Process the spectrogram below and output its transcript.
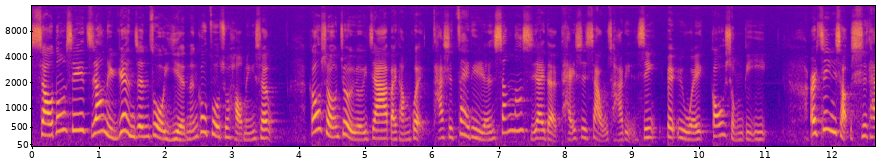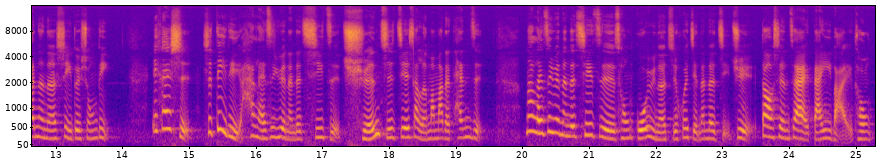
小东西只要你认真做，也能够做出好名声。高雄就有一家白糖柜，它是在地人相当喜爱的台式下午茶点心，被誉为高雄第一。而经营小吃摊的呢，是一对兄弟。一开始是弟弟和来自越南的妻子全职接下了妈妈的摊子。那来自越南的妻子从国语呢只会简单的几句，到现在台语百通。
